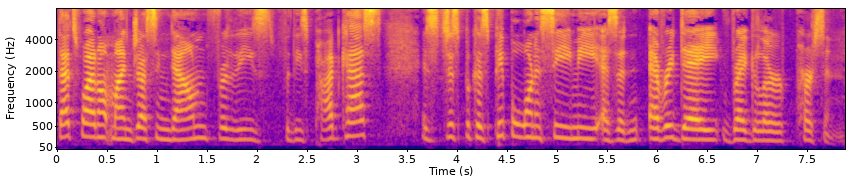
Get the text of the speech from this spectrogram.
that's why I don't mind dressing down for these for these podcasts. It's just because people want to see me as an everyday regular person.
